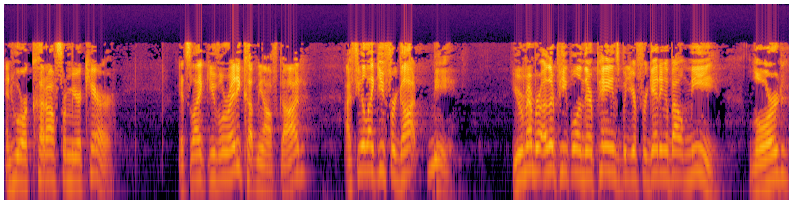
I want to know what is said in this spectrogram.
and who are cut off from your care. It's like you've already cut me off, God. I feel like you forgot me. You remember other people and their pains, but you're forgetting about me, Lord.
